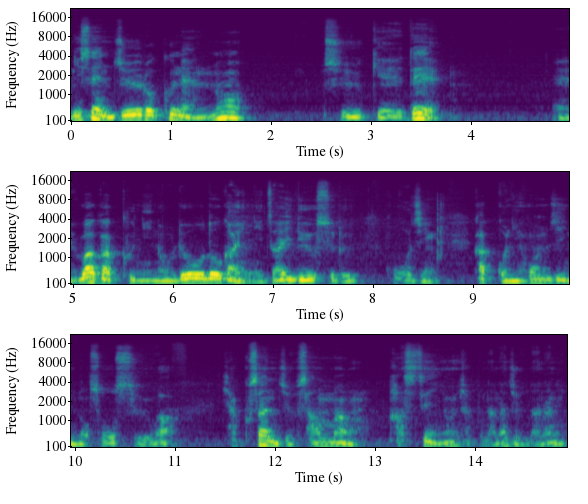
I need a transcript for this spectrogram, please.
2016年の集計で、えー我が国の領土外に在留する邦人かっこ日本人の総数は133万8477人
